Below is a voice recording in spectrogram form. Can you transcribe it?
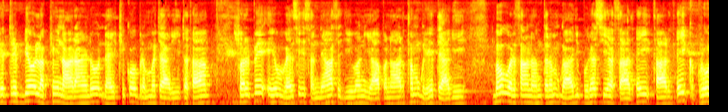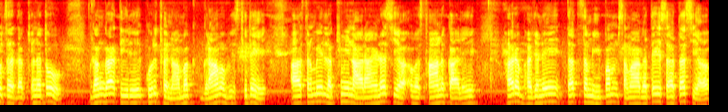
पितृभ्यो लक्ष्मीनारायणो नैष्ठिको ब्रह्मचारी तथा स्वल्पे एव वैसे संन्यास जीवन यापनार्थम गृहत्यागी बहुवर्षानन्तरं गाजीपुरस्य सार्धैकक्रोश दक्षिणतो गंगातीरे कुर्थ नामक ग्राम स्थिते आश्रमे लक्ष्मीनारायणस्य अवस्थानकाले हरभजने तत्समीपं समागते स तस्य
